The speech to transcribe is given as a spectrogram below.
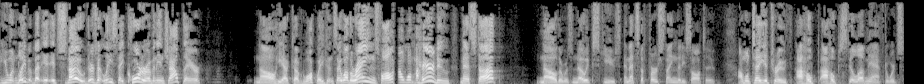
you wouldn't believe it, but it, it snowed. There's at least a quarter of an inch out there. No, he had a covered walkway. He couldn't say, well, the rain's falling. I don't want my hairdo messed up. No, there was no excuse. And that's the first thing that he saw too. I'm going to tell you the truth. I hope, I hope you still love me afterwards.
